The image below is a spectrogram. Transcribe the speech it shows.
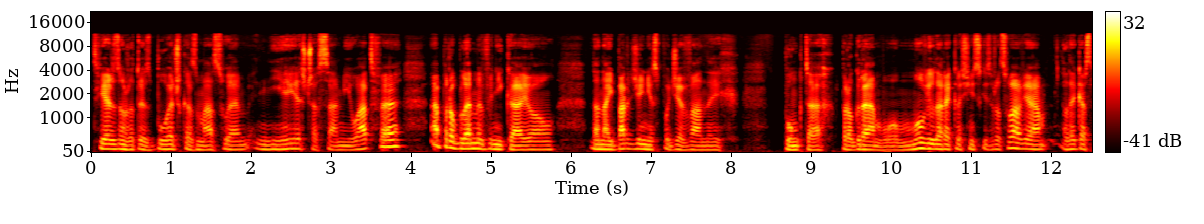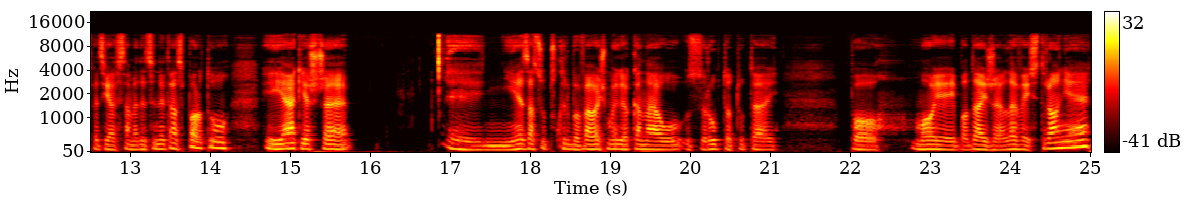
twierdzą, że to jest bułeczka z masłem, nie jest czasami łatwe, a problemy wynikają na najbardziej niespodziewanych punktach programu. Mówił Darek Kraśnicki z Wrocławia, lekarz specjalista medycyny transportu. Jak jeszcze yy, nie zasubskrybowałeś mojego kanału, zrób to tutaj po mojej bodajże lewej stronie.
